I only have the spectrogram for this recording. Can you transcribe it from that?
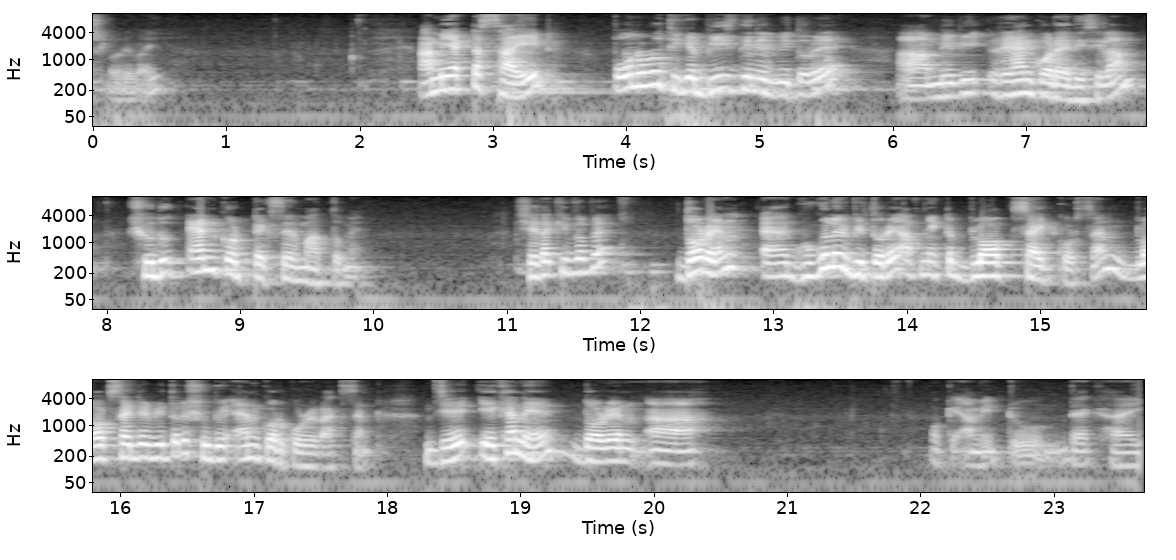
আসলো রে ভাই? আমি একটা সাইট পনেরো থেকে বিশ দিনের ভিতরে মেবি র্যাঙ্ক করাই দিয়েছিলাম শুধু অ্যানকোর টেক্সের মাধ্যমে। সেটা কীভাবে? ধরেন গুগলের ভিতরে আপনি একটা ব্লগ সাইট করছেন। ব্লগ সাইটের ভিতরে শুধু অ্যানকর করে রাখছেন। যে এখানে ধরেন ওকে, আমি একটু দেখাই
